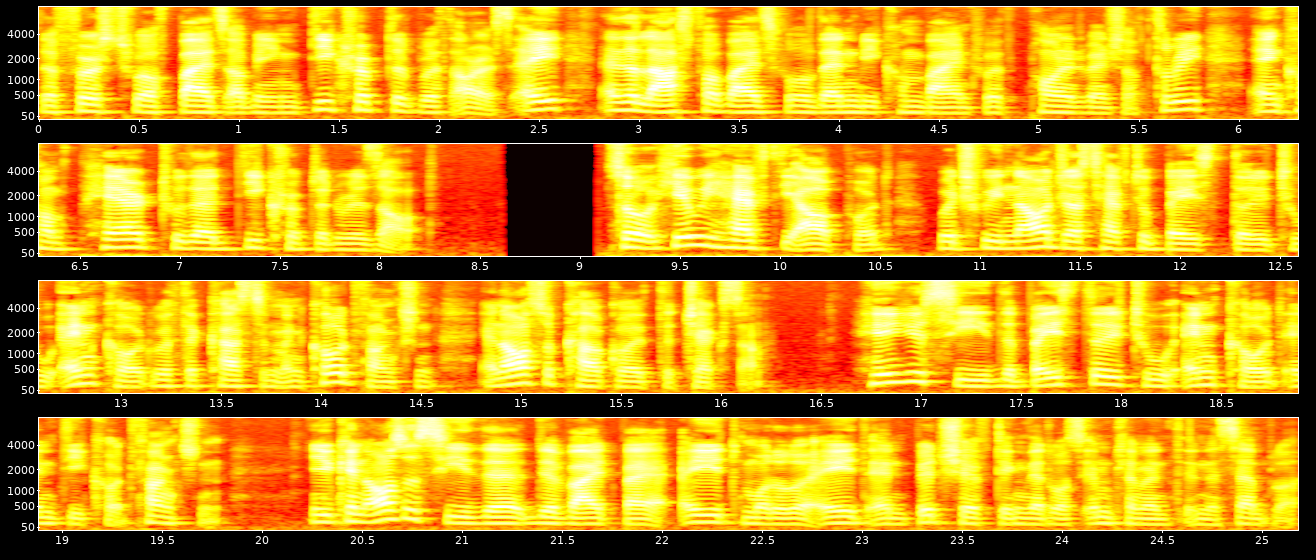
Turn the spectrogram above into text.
the first 12 bytes are being decrypted with RSA and the last 4 bytes will then be combined with PwnAdventure 3 and compared to the decrypted result. So here we have the output, which we now just have to base 32 encode with the custom encode function and also calculate the checksum. Here you see the base 32 encode and decode function. You can also see the divide by 8 modulo 8 and bit shifting that was implemented in assembler.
